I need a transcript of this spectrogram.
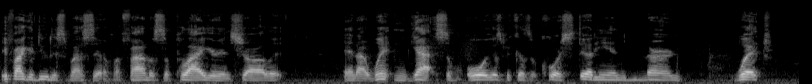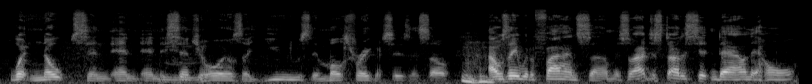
if I could do this myself. I found a supplier in Charlotte, and I went and got some oils because, of course, studying you learn what what notes and and, and essential Mm-hmm. oils are used in most fragrances, and so I was able to find some, and so I just started sitting down at home,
